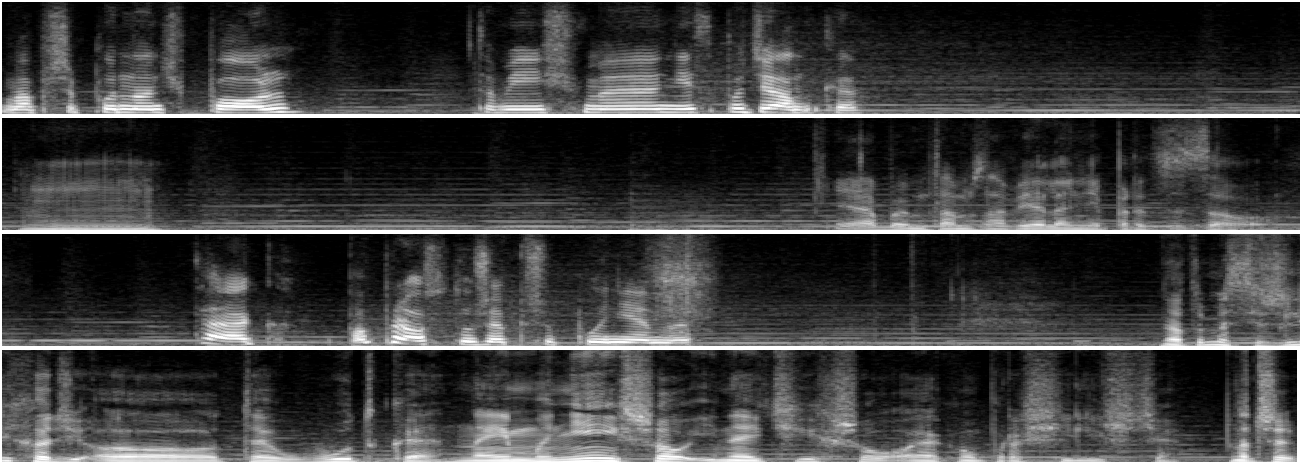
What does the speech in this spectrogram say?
ma przypłynąć Pol, to mieliśmy niespodziankę. Mm. Ja bym tam za wiele nie precyzował. Tak, po prostu, że przypłyniemy. Natomiast jeżeli chodzi o tę łódkę, najmniejszą i najcichszą, o jaką prosiliście. Znaczy,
